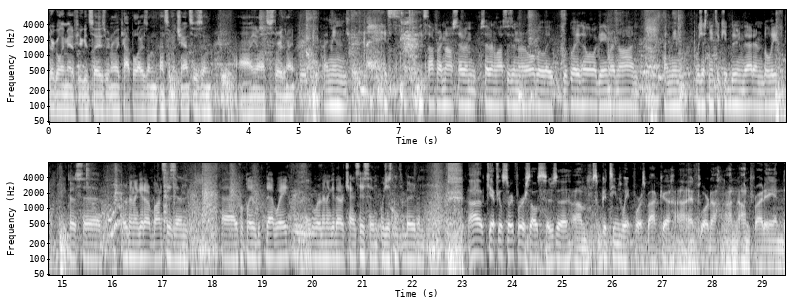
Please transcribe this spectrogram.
their goalie made a few good saves. We didn't really capitalize on, on some of the chances, and uh, you know that's the story of the night. I mean, it's it's tough right now. Seven seven losses in a row, but like we played hell of a game right now, and I mean we just need to keep doing that and believe because uh, we're gonna get our bounces, and uh, if we play that way, we're gonna get our chances, and we just need to bury them. Can't feel sorry for ourselves. There's uh, um, some good teams waiting for us back in Florida on, on Friday, and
